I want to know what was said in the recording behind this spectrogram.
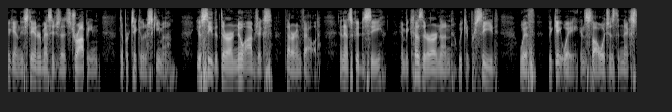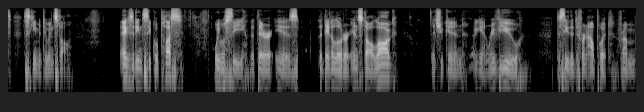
again, the standard message that's dropping the particular schema, you'll see that there are no objects that are invalid. And that's good to see. And because there are none, we can proceed with the gateway install, which is the next schema to install. Exiting SQL Plus, we will see that there is the data loader install log that you can, again, review to see the different output from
